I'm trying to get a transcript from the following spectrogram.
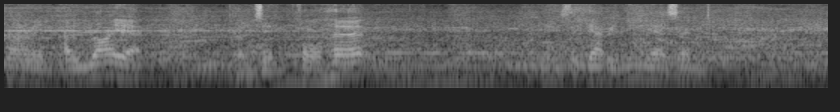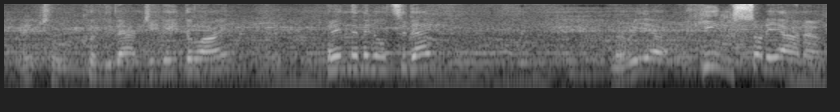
Karen Araya comes in for her. It means that Gabby Nunez and Rachel Kundananji lead the line. And in the middle today, Maria Gil Soriano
